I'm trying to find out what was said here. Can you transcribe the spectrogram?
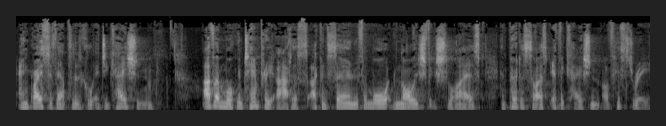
and growth of our political education, other more contemporary artists are concerned with a more acknowledged fictionalised and politicized evocation of history,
